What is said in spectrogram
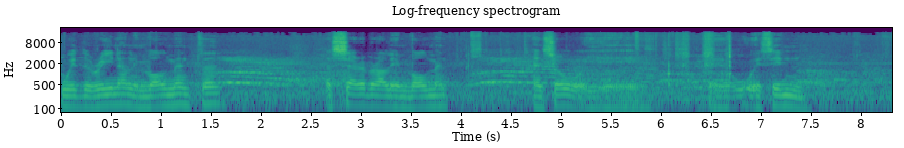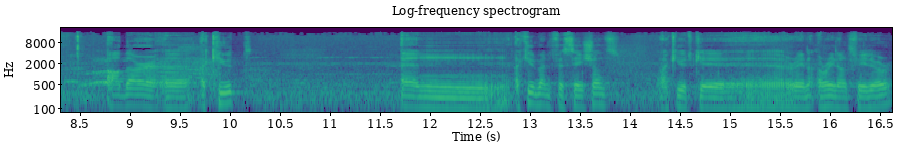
with renal involvement, uh, cerebral involvement, and so we, uh, within other uh, acute and acute manifestations, acute uh, renal, renal failure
